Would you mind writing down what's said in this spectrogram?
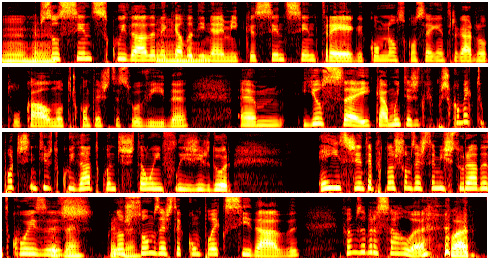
Uhum. A pessoa sente-se cuidada naquela Uhum. dinâmica, sente-se entregue, como não se consegue entregar noutro local, noutro contexto da sua vida. Um, e eu sei que há muita gente que, mas como é que tu podes sentir-te cuidado quando te estão a infligir dor? É isso, gente, é porque nós somos esta misturada de coisas. Pois é, pois nós é. somos esta complexidade. Vamos abraçá-la. Claro.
